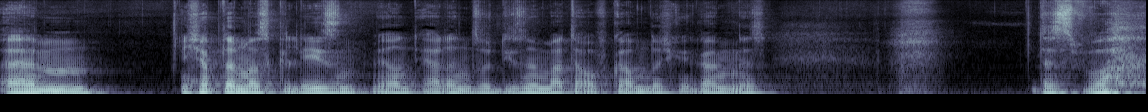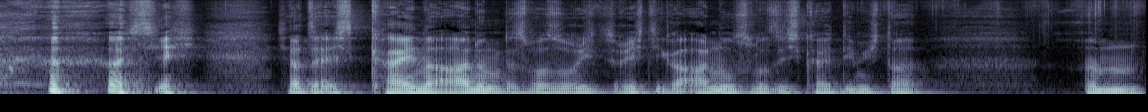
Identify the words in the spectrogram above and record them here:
ähm, ich habe dann was gelesen, während er dann so diese Matheaufgaben durchgegangen ist. Das war, ich, ich, hatte echt keine Ahnung, das war so richtig, richtige Ahnungslosigkeit, die mich da ähm,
